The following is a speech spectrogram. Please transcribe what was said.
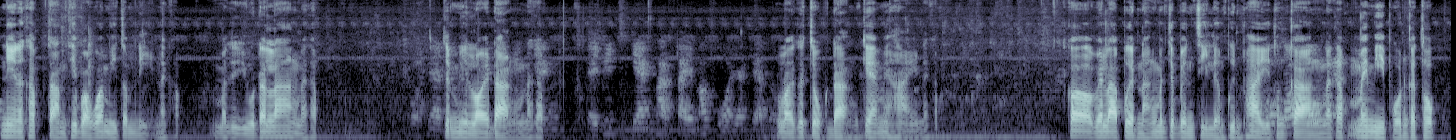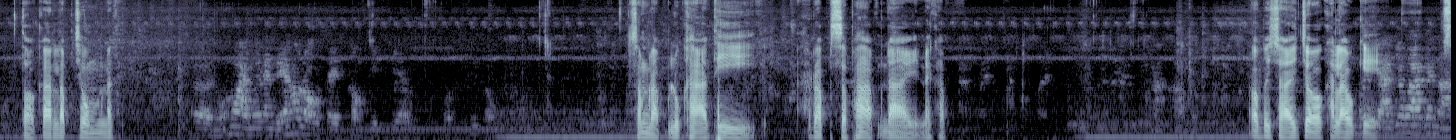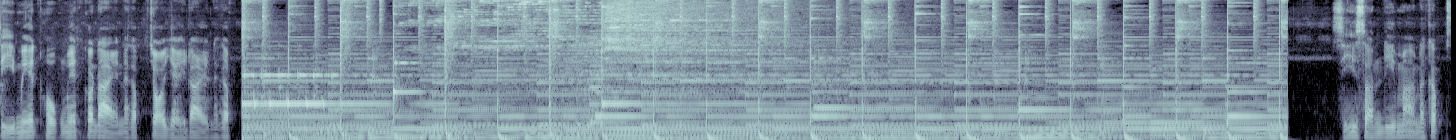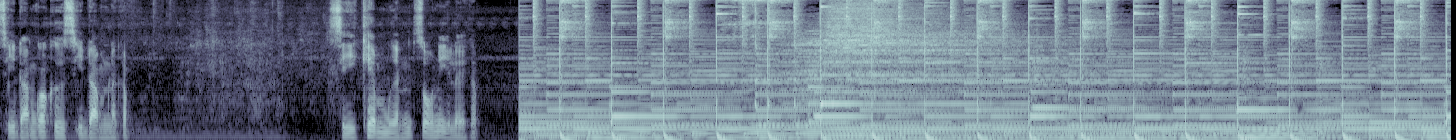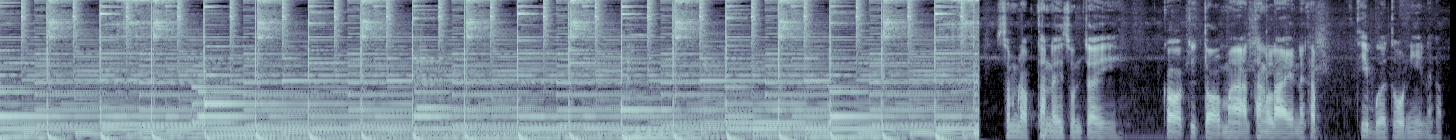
นี่นะครับ ตามที่บอกว่ามีตำหนินะครับ มันจะอยู่ด้านล่างนะครับ จะมีรอยด่างนะครับ รอยกระจกด่างแก้ไม่หายนะครับ ก็เวลาเปิดหนังมันจะเป็นสีเหลืองพื้นผ้าอยู่ตรงกลางนะครับ ไม่มีผลกระทบต่อการรับชมนะครับสำหรับลูกค้าที่รับสภาพได้นะครับ เอาไปใช้จอคาราโอเกะ4เมตร 6 เมตรก็ได้นะครับ จอใหญ่ได้นะครับสีสันดีมากนะครับ สีดำก็คือสีดำนะครับ สีเข้มเหมือนโซนี่เลยครับำหรับท่านใดสนใจก็ติดต่อมาทางไลน์นะครับ ที่เบอร์โทรนี้นะครับ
